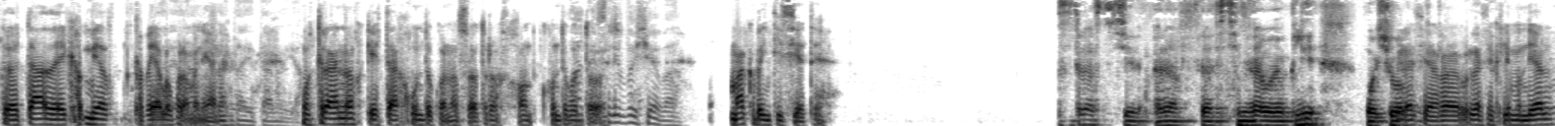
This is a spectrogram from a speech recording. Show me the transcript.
Trata de cambiar, cambiarlo para mañana. Mostrarnos que está junto con nosotros, junto con todos. Mac 27. Здравствуйте, Раф, здравствуйте, мировой Кли. Очень gracias, Раф, gracias, Кли Mundial.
